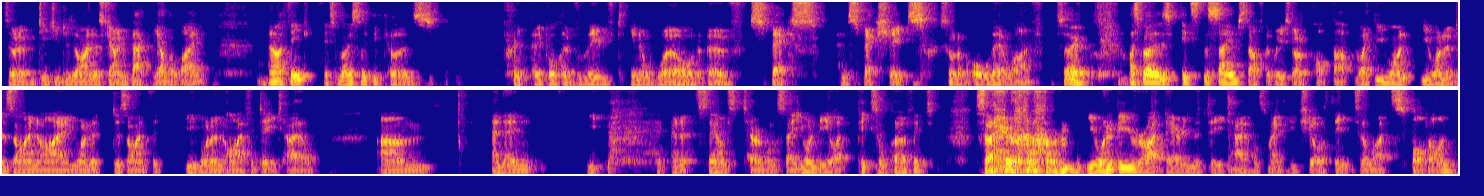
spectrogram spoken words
sort of digi designers going back the other way. And I think it's mostly because print people have lived in a world of specs and spec sheets sort of all their life. So I suppose it's the same stuff that we sort of pop up. Like you want you want a design eye, you want to design for you want an eye for detail. Um, and then and it sounds terrible to say you want to be like pixel perfect. So um, you want to be right there in the details, making sure things are like spot on.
